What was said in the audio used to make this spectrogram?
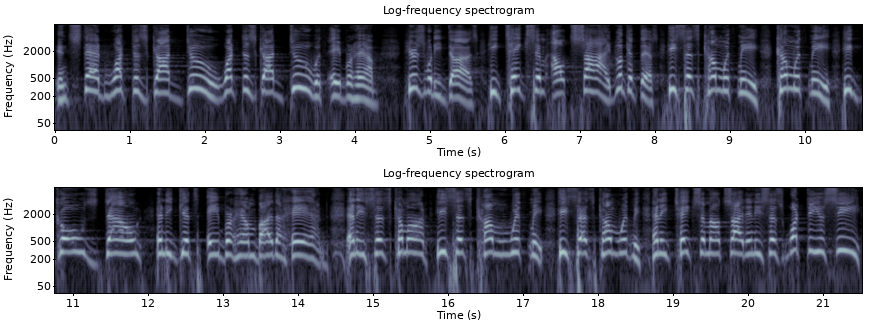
Instead, what does God do? What does God do with Abraham? Here's what he does He takes him outside. Look at this. He says, Come with me, come with me. He goes down and he gets Abraham by the hand and he says, Come on. He says, Come with me. He says, Come with me. And he takes him outside and he says, What do you see?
